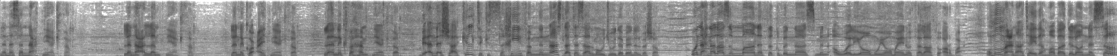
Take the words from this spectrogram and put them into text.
لأن سنعتني أكثر لأن علمتني أكثر لأنك وعيتني أكثر لأنك فهمتني أكثر. بأن شاكلتك السخيفة من الناس لا تزال موجودة بين البشر. وإن إحنا لازم ما نثق بالناس من أول يوم ويومين وثلاث وأربع. ومو معناته إذا هم بادلونا السر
